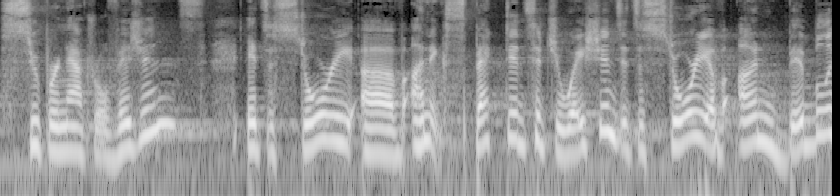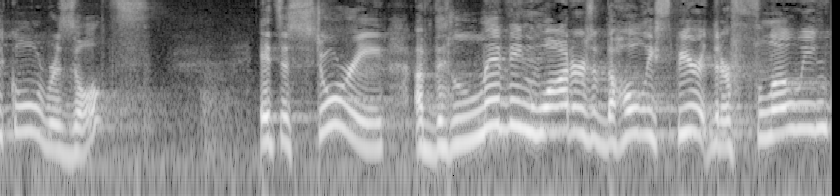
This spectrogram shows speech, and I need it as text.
supernatural visions. It's a story of unexpected situations. It's a story of unbiblical results. It's a story of the living waters of the Holy Spirit that are flowing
